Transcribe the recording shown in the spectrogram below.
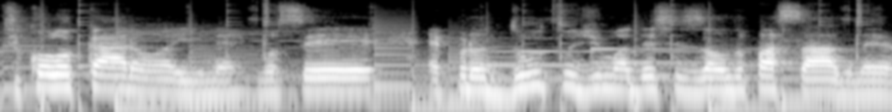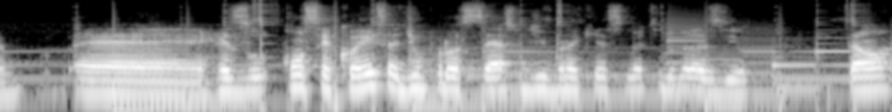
te colocaram aí, né? Você é produto de uma decisão do passado, né? É, consequência de um processo de embranquecimento do Brasil. Então,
